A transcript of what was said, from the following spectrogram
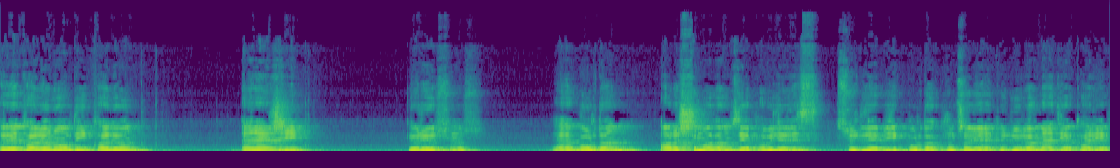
Ve Kalyon Holding, Kalyon Enerji görüyorsunuz. Ee, buradan araştırmalarınızı yapabiliriz. Sürdürülebilirlik, buradan kurumsal yönetim, duyuru, medya, kariyer.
